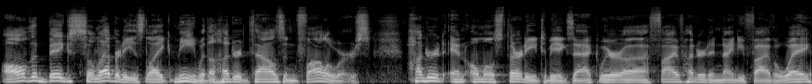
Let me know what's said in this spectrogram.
all the big celebrities like me with 100,000 followers, 100 and almost 30 to be exact, we're uh, 595 away.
